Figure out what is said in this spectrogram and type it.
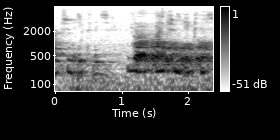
ganz schön eklig. Ja, ganz schön eklig.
